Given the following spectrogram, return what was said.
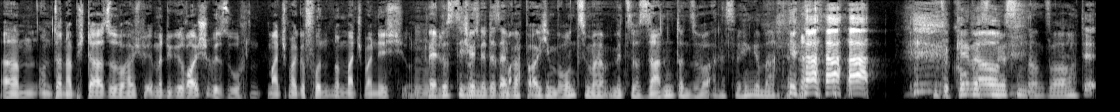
Ähm, und dann habe ich da so, habe ich mir immer die Geräusche gesucht und manchmal gefunden und manchmal nicht. Und Wäre lustig, wenn du das einfach bei euch im Wohnzimmer mit so Sand und so alles so hingemacht hättest. und so Genau. Kokosnüssen und so. Der,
